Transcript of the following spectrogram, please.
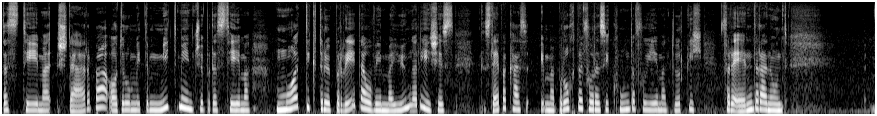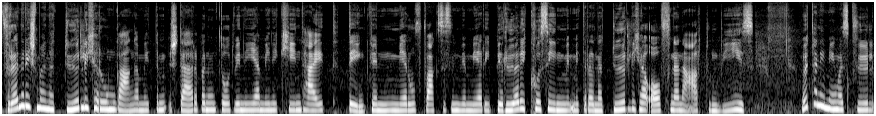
das Thema Sterben oder um mit dem Mitmenschen über das Thema mutig darüber reden, auch wenn man jünger ist. Es, das Leben kann, man braucht vor einer Sekunde von jemand wirklich verändern und Früher ist man natürlicher umgegangen mit dem Sterben und Tod, wenn ich an meine Kindheit denke, wenn wir aufgewachsen sind, wenn wir in Berührung sind mit, mit einer natürlichen, offenen Art und Weise. Heute habe ich manchmal das Gefühl,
